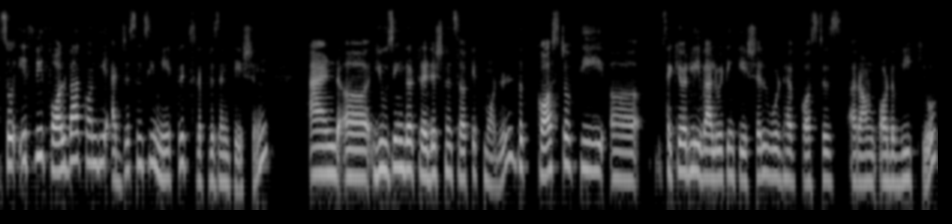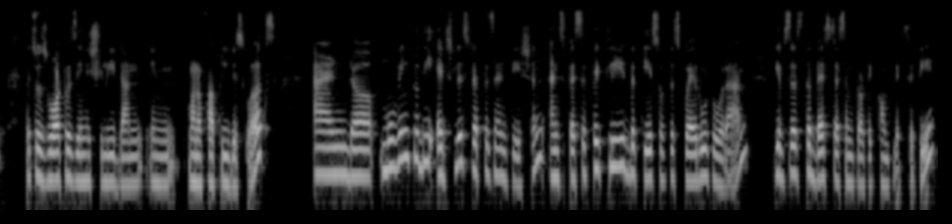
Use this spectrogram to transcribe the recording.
so if we fall back on the adjacency matrix representation and uh, using the traditional circuit model, the cost of the uh, securely evaluating K-shell would have cost us around order V cube, which was what was initially done in one of our previous works. And uh, moving to the edge list representation, and specifically the case of the square root ORAM, gives us the best asymptotic complexity.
